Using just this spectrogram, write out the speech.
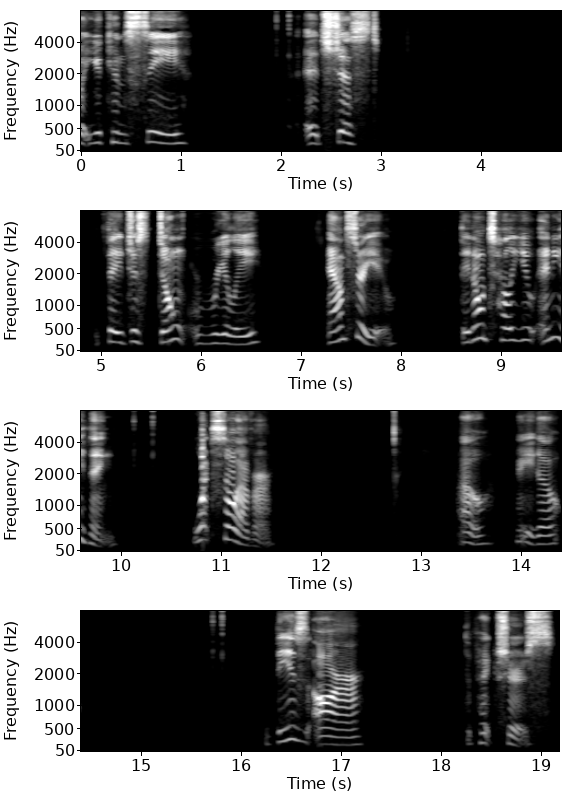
But you can see it's just they just don't really answer you. They don't tell you anything whatsoever. Oh, here you go. These are the pictures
